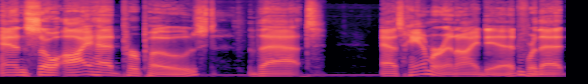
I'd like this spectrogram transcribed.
And so I had proposed that, as Hammer and I did for mm-hmm. that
